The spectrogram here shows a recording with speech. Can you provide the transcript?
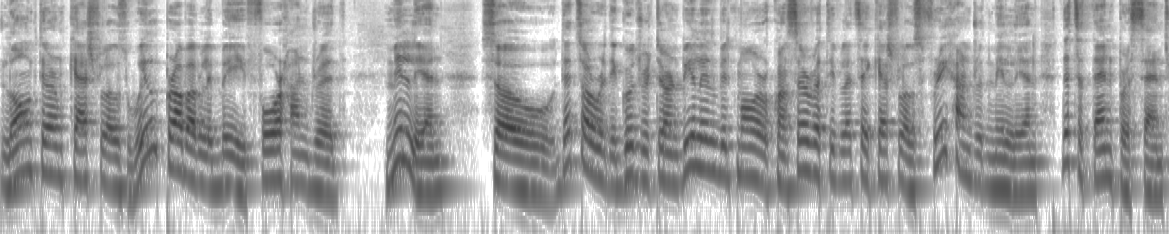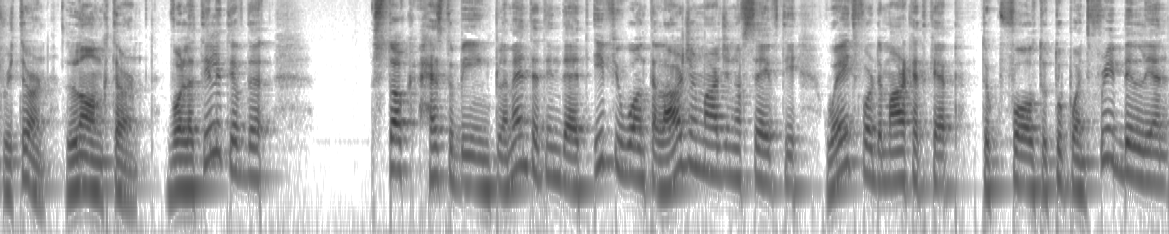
long-term cash flows will probably be 400 million. So that's already good return. Be a little bit more conservative. Let's say cash flows 300 million. That's a 10% return long term. Volatility of the stock has to be implemented in that if you want a larger margin of safety, wait for the market cap to fall to 2.3 billion,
